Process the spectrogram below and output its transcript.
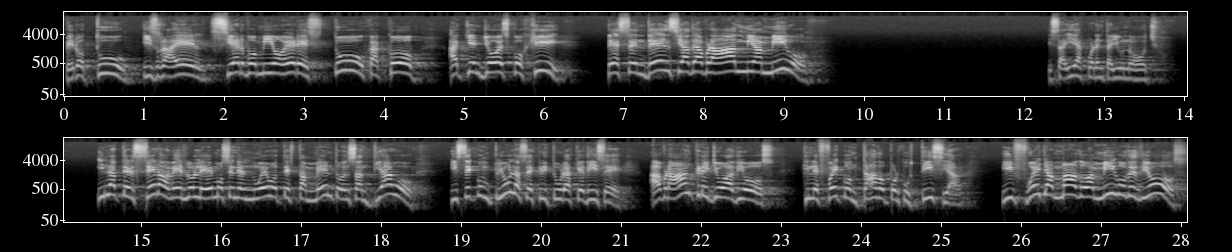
pero tú, Israel, siervo mío eres, tú, Jacob, a quien yo escogí, descendencia de Abraham, mi amigo. Isaías 41, 8. Y la tercera vez lo leemos en el Nuevo Testamento, en Santiago, y se cumplió las escrituras que dice, Abraham creyó a Dios y le fue contado por justicia y fue llamado amigo de Dios.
